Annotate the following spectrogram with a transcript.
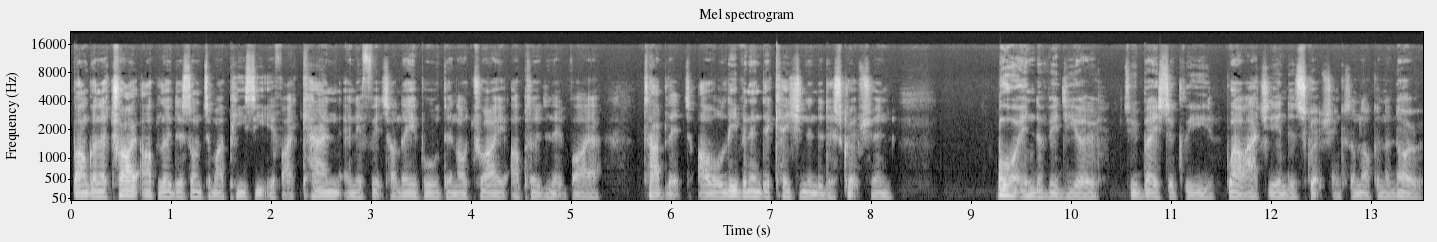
but I'm going to try upload this onto my PC if I can. And if it's unable, then I'll try uploading it via tablet. I will leave an indication in the description or in the video to basically, well, actually in the description because I'm not going to know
